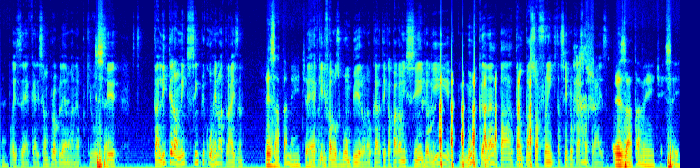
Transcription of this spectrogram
Né? Pois é, cara, isso é um problema, né? Porque você está literalmente sempre correndo atrás, né? Exatamente, exatamente, É aquele famoso bombeiro, né? O cara tem que apagar um incêndio ali, nunca, né? Tá, tá um passo à frente, tá sempre um passo atrás. Né? Exatamente, é isso aí.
